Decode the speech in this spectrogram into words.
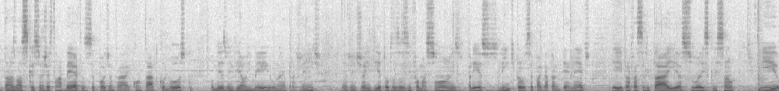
Então as nossas inscrições já estão abertas, você pode entrar em contato conosco ou mesmo enviar um e-mail né, para a gente. A gente já envia todas as informações, preços, link para você pagar pela internet e para facilitar aí a sua inscrição. E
